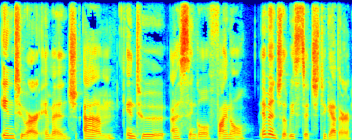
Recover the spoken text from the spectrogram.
into our image, um, into a single final image that we stitch together.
